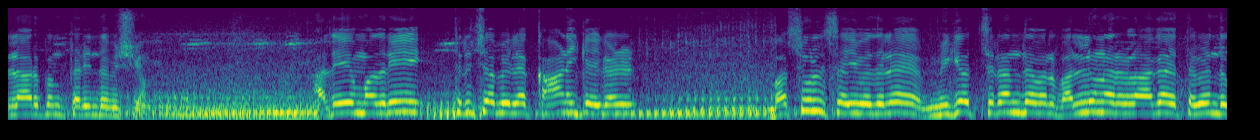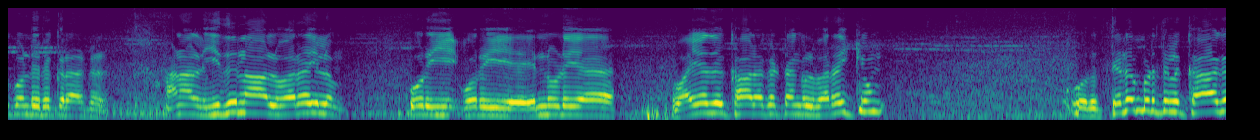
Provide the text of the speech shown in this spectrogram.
எல்லாருக்கும் தெரிந்த விஷயம். அதே மாதிரி திருச்சபையில் காணிக்கைகள் வசூல் செய்வதில் மிகச்சிறந்தவர் வல்லுநர்களாக திகழ்ந்து கொண்டிருக்கிறார்கள். ஆனால் இது நாள் வரையிலும் ஒரு ஒரு என்னுடைய வயது காலகட்டங்கள் வரைக்கும் ஒரு திடப்படுத்தலுக்காக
